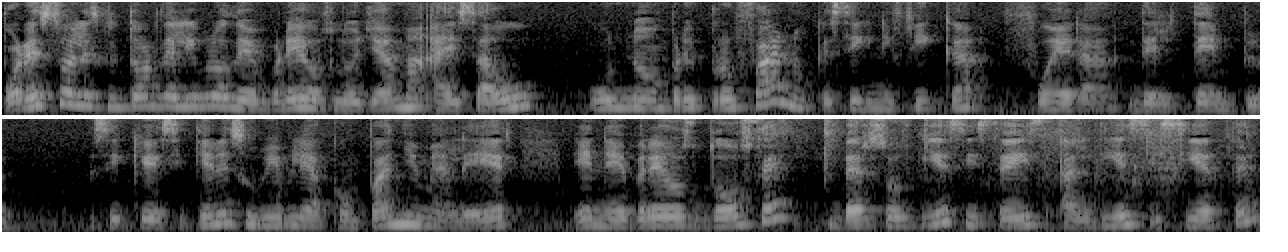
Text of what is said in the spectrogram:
Por eso el escritor del libro de Hebreos lo llama a Esaú un nombre profano, que significa fuera del templo. Así que si tiene su Biblia, acompáñeme a leer en Hebreos 12, versos 16 al 17.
